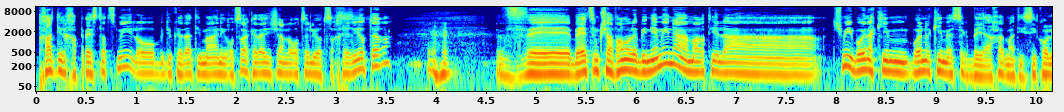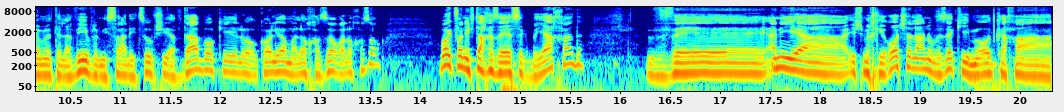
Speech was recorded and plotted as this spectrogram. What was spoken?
התחלתי לחפש את עצמי, לא בדיוק ידעתי מה אני רוצה, רק ידעתי שאני לא רוצה להיות שכיר יותר. ובעצם כשעברנו לבנימינה, אמרתי לה, תשמעי, בואי נקים, בואי נקים עסק ביחד, מה, תיסעי כל יום לתל אביב, למשרד עיצוב שהיא עבדה בו, כאילו, כל יום, הלוך חזור, הלוך חזור. בואי כבר נפתח איזה עסק ביחד. ואני אהיה האיש מכירות שלנו וזה, כי היא מאוד ככה,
